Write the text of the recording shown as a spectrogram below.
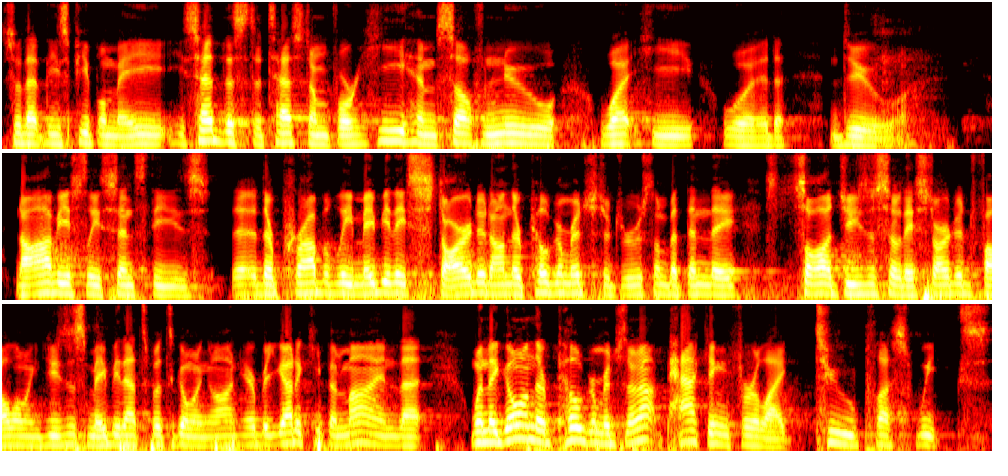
so that these people may eat? He said this to test him, for he himself knew what he would do. Now, obviously, since these, they're probably, maybe they started on their pilgrimage to Jerusalem, but then they saw Jesus, so they started following Jesus. Maybe that's what's going on here. But you got to keep in mind that when they go on their pilgrimage, they're not packing for like two plus weeks.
